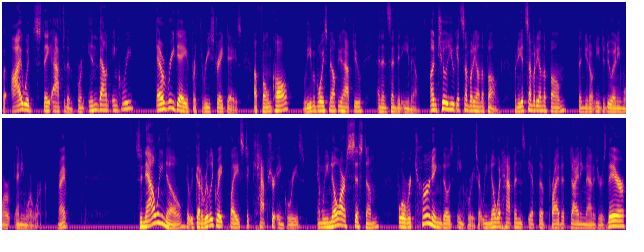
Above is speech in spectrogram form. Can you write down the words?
But I would stay after them for an inbound inquiry every day for three straight days. A phone call, leave a voicemail if you have to, and then send an email until you get somebody on the phone. When you get somebody on the phone, then you don't need to do any more any more work, right? So now we know that we've got a really great place to capture inquiries, and we know our system for returning those inquiries. Right? We know what happens if the private dining manager is there.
